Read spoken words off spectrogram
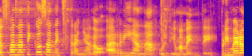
Los fanáticos han extrañado a Rihanna últimamente. Primero,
